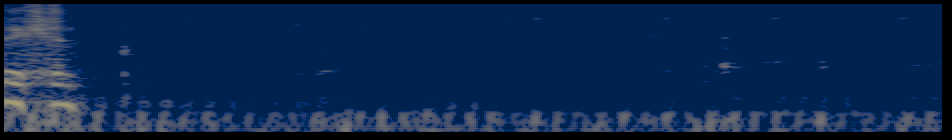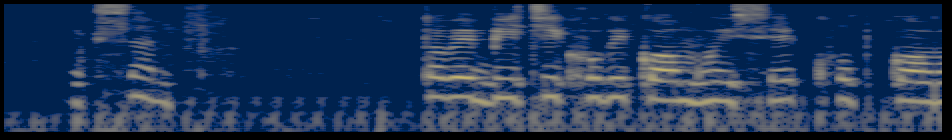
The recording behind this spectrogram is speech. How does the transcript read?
দেখেন। দেখছেন? তবে বিচি খুবই কম হয়েছে, খুব কম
